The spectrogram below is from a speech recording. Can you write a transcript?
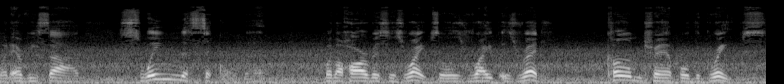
on every side. Swing the sickle, man, for the harvest is ripe, so is ripe is ready. Come trample the grapes,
